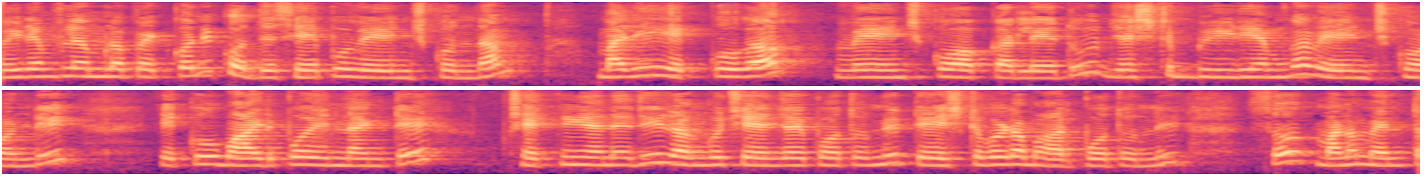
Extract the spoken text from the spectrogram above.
మీడియం ఫ్లేమ్లో పెట్టుకొని కొద్దిసేపు వేయించుకుందాం. మరీ ఎక్కువగా వేయించుకోక్కర్లేదు జస్ట్ మీడియంగా వేయించుకోండి. ఎక్కువ మాడిపోయిందంటే చట్నీ అనేది రంగు చేంజ్ అయిపోతుంది టేస్ట్ కూడా మారిపోతుంది. సో మనం ఎంత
